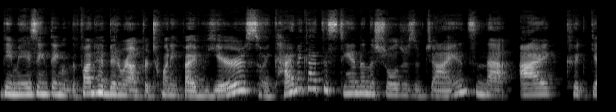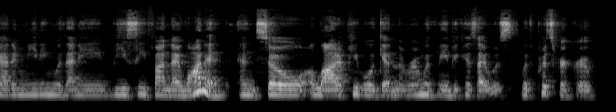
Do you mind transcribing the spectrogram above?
the amazing thing, the fund had been around for 25 years. So I kind of got to stand on the shoulders of giants and that I could get a meeting with any VC fund I wanted. And so a lot of people would get in the room with me because I was with Pritzker Group.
